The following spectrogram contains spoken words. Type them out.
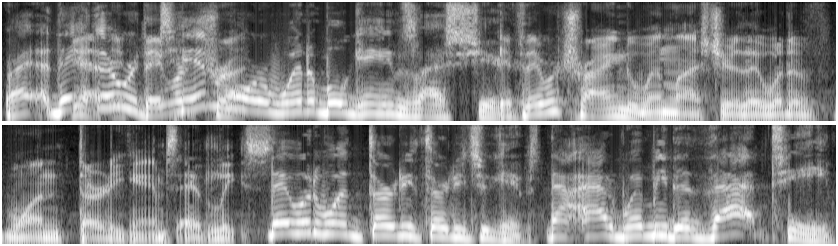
Right? They, Yeah, there were they were 10 try- more winnable games last year. If they were trying to win last year, they would have won 30 games at least. they would have won 30, 32 games. Now add Wemby to that team.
